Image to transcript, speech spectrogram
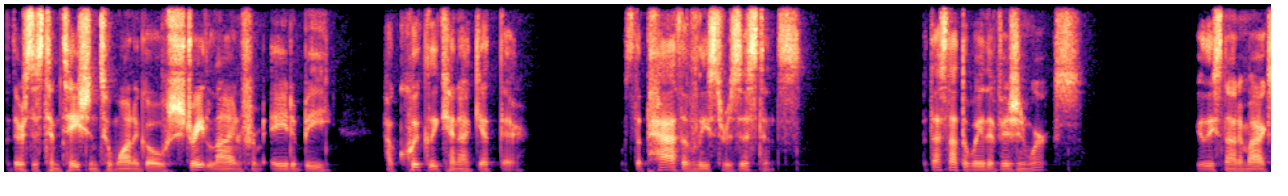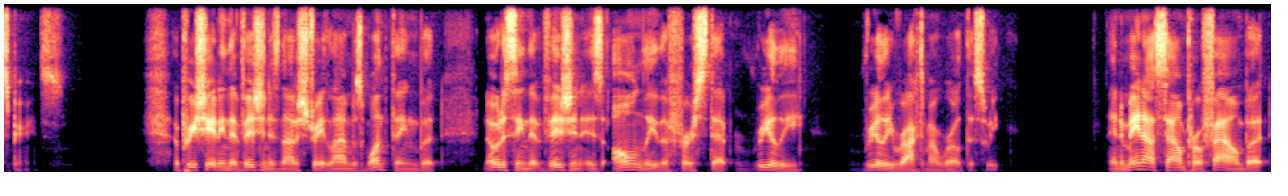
But there's this temptation to want to go straight line from A to B. How quickly can I get there? What's the path of least resistance? But that's not the way that vision works. At least not in my experience. Appreciating that vision is not a straight line was one thing, but noticing that vision is only the first step really really rocked my world this week. And it may not sound profound, but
